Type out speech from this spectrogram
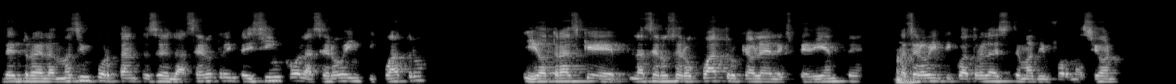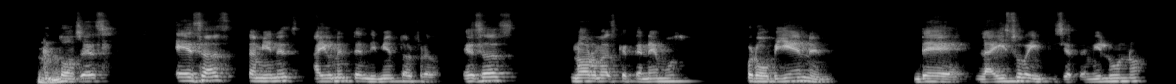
dentro de las más importantes la 035, la 024 y otras que la 004 que habla del expediente, la 024 la de sistemas de información. Entonces, esas también es, hay un entendimiento, Alfredo. Esas normas que tenemos provienen de la ISO 27001,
